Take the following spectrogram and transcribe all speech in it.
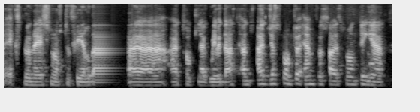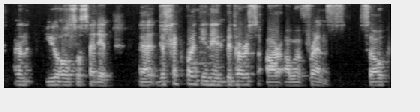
explanation of the field. Uh, I totally agree with that. And I just want to emphasize one thing, uh, and you also said it. Uh, the checkpoint inhibitors are our friends. So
